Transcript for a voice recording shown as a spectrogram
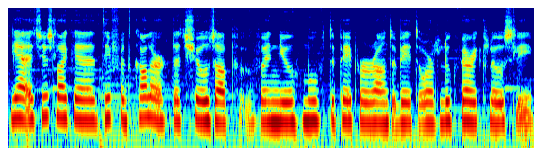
yeah it's just like a different color that shows up when you move the paper around a bit or look very closely.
